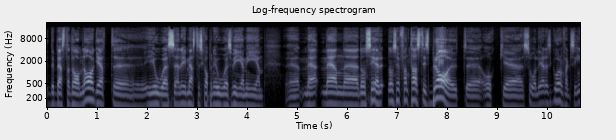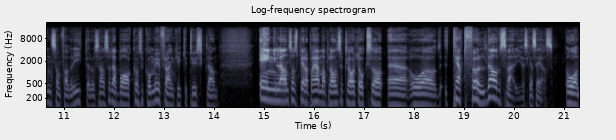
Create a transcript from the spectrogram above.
det bästa damlaget eh, i OS eller i mästerskapen i OS, VM, EM. Eh, men, men eh, de, ser, de ser fantastiskt bra ut eh, och eh, således går de faktiskt in som favoriter och sen så där bakom så kommer ju Frankrike, Tyskland, England som spelar på hemmaplan såklart också eh, och tätt följda av Sverige ska sägas. Och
